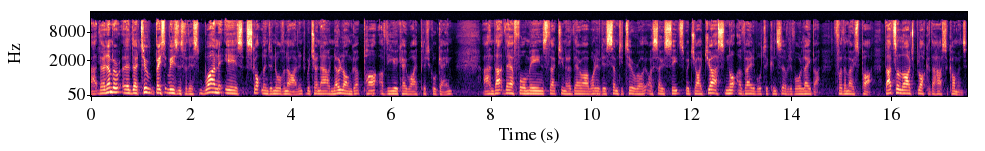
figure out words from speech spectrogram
Uh, there, are a number, uh, there are two basic reasons for this. One is Scotland and Northern Ireland, which are now no longer part of the UK-wide political game. And that therefore means that you know there are what it is 72 or, or so seats which are just not available to Conservative or Labour for the most part. That's a large block of the House of Commons.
